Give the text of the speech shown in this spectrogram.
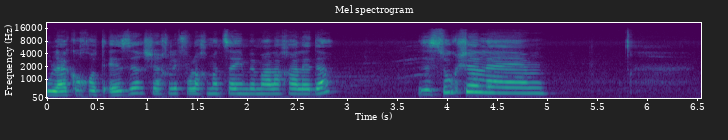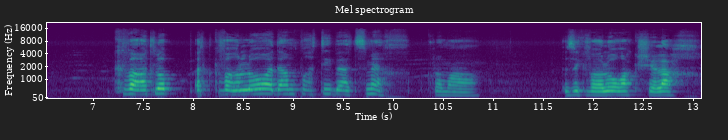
אולי כוחות עזר שיחליפו לך מצעים במהלך הלידה. זה סוג של... אה, כבר את לא, את כבר לא אדם פרטי בעצמך, כלומר, זה כבר לא רק שלך.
